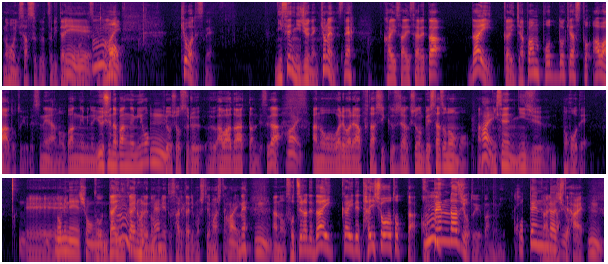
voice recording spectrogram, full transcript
の方に早速移りたいと思うんですけども、ええ。うんはい今日はですね2020年去年ですね。開催された第1回ジャパンポッドキャストアワードというですねあの番組の優秀な番組をうん。表彰するアワードあったんですが、はい。あの我々アフターシックスジャンクションのベスタズの方もあの、はい。2020の方で、えノミネーション。そう第2回の方でうん。ノミネートされたりもしてましたけどね、はい。うん。あのそちらで第1回で大賞を取った古典ラジオという番組、古典ラジオ。がありましてうん。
